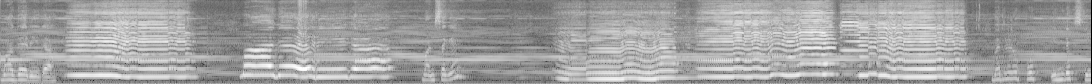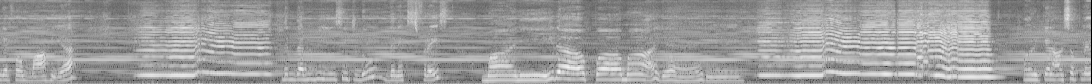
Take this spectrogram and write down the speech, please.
Magariga. Magariga. Once again. Better to put index finger for ma here. Then that will be easy to do the next phrase. Mani da Or you can also play.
